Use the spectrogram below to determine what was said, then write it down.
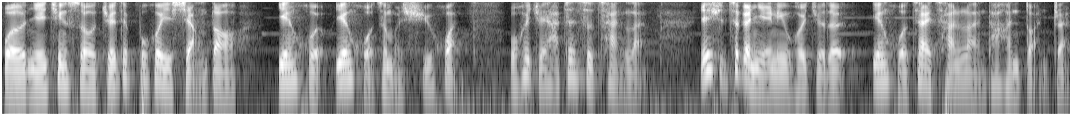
我年轻时候绝对不会想到烟火烟火这么虚幻，我会觉得它真是灿烂。也许这个年龄我会觉得烟火再灿烂，它很短暂。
